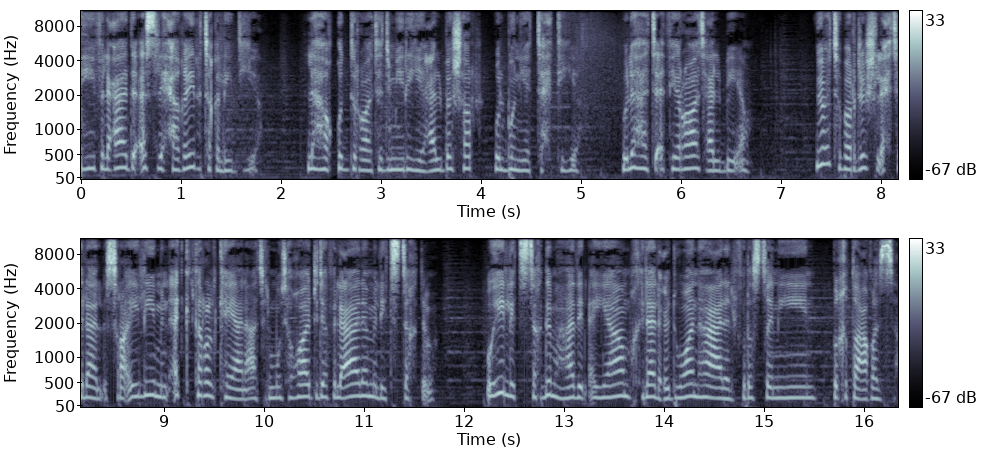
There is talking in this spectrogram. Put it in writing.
هي في العادة أسلحة غير تقليدية لها قدرة تدميرية على البشر والبنية التحتية ولها تأثيرات على البيئة. يعتبر جيش الاحتلال الإسرائيلي من أكثر الكيانات المتواجدة في العالم اللي تستخدمه وهي اللي تستخدمها هذه الأيام خلال عدوانها على الفلسطينيين بقطاع غزة.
